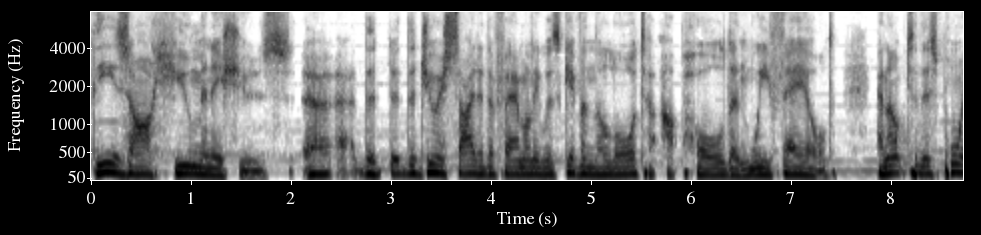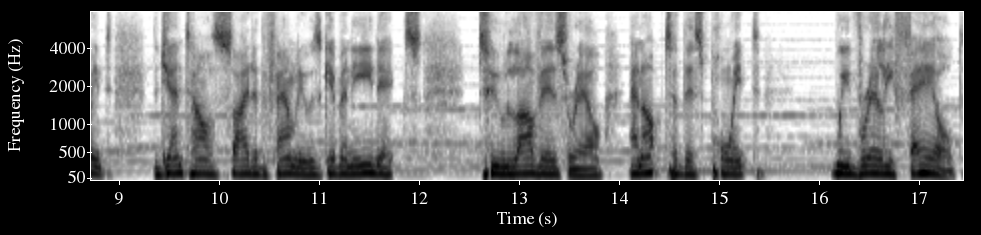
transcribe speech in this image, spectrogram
these are human issues. Uh, the, the Jewish side of the family was given the law to uphold, and we failed. And up to this point, the Gentile side of the family was given edicts to love Israel. And up to this point, we've really failed.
